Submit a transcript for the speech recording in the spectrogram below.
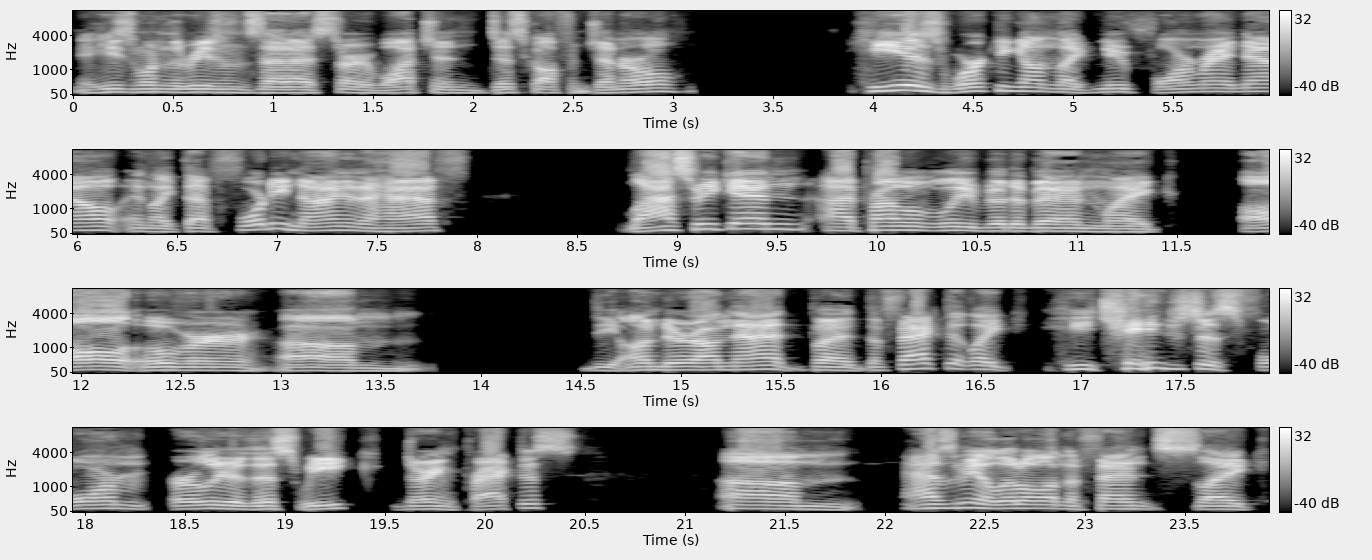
he's one of the reasons that I started watching disc golf in general. He is working on like new form right now and like that 49 and a half last weekend I probably would have been like all over um the under on that, but the fact that like he changed his form earlier this week during practice um has me a little on the fence. Like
